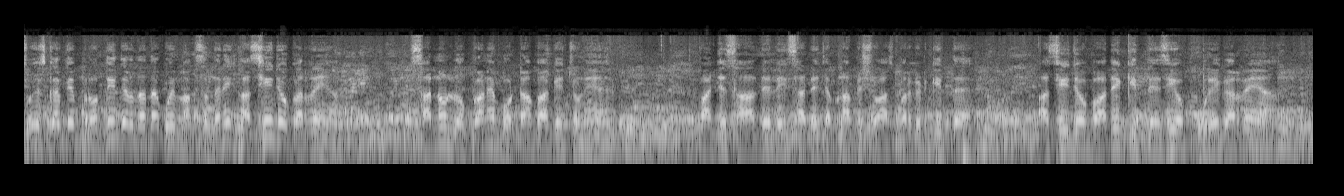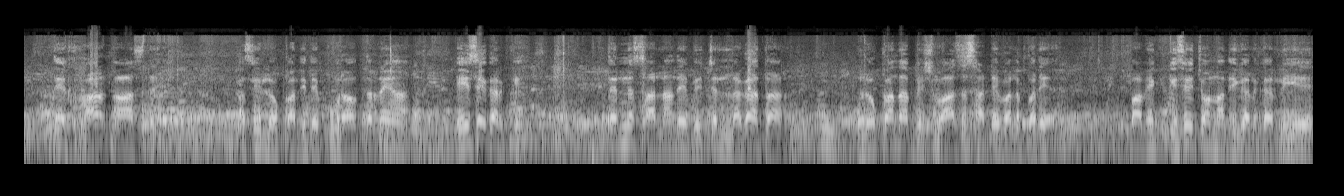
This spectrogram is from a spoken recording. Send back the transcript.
ਸੋ ਇਸ ਕਰਕੇ ਵਿਰੋਧੀ ਧਿਰ ਦਾ ਤਾਂ ਕੋਈ ਮਕਸਦ ਨਹੀਂ। ਅਸੀਂ ਜੋ ਕਰ ਰਹੇ ਹਾਂ, ਸਾਨੂੰ ਲੋਕਾਂ ਨੇ ਵੋਟਾਂ ਪਾ ਕੇ ਚੁਣਿਆ ਪੰਜ ਸਾਲ ਦੇ ਲਈ ਸਾਡੇ 'ਚ ਆਪਣਾ ਵਿਸ਼ਵਾਸ ਪ੍ਰਗਟ ਕੀਤਾ ਅਸੀਂ ਜੋ ਵਾਅਦੇ ਕੀਤੇ ਸੀ, ਉਹ ਪੂਰੇ ਕਰ ਰਹੇ ਹਾਂ ਤੇ ਹਰ ਆਸ ਤੇ ਅਸੀਂ ਲੋਕਾਂ ਦੀ ਤੇ ਪੂਰਾ ਉਤਰ ਰਹੇ ਹਾਂ। ਇਸੇ ਕਰਕੇ ਤਿੰਨ ਸਾਲਾਂ ਦੇ ਵਿੱਚ ਲਗਾਤਾਰ ਲੋਕਾਂ ਦਾ ਵਿਸ਼ਵਾਸ ਸਾਡੇ ਵੱਲ ਵਧਿਆ ਭਾਵੇਂ ਕਿਸੇ ਚੋਣਾਂ ਦੀ ਗੱਲ ਕਰ ਲਈਏ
